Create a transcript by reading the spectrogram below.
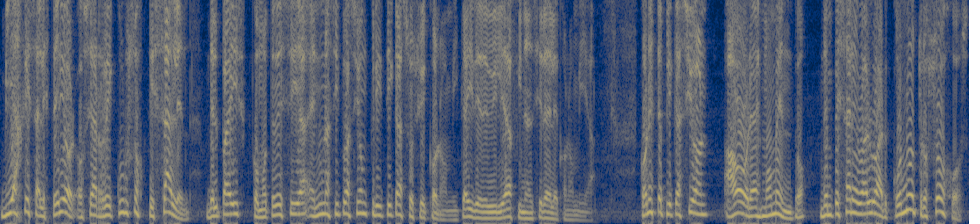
viajes al exterior, o sea, recursos que salen del país, como te decía, en una situación crítica socioeconómica y de debilidad financiera de la economía. Con esta explicación, ahora es momento de empezar a evaluar con otros ojos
